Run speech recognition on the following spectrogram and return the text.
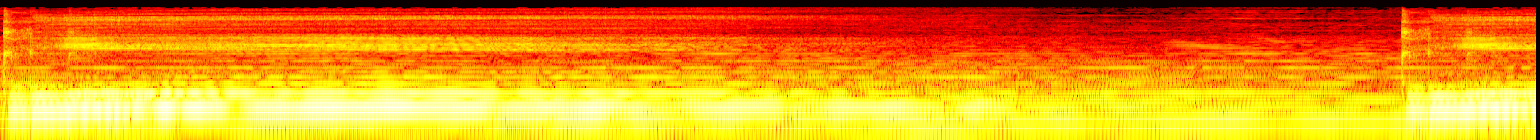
Clean. Clean.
